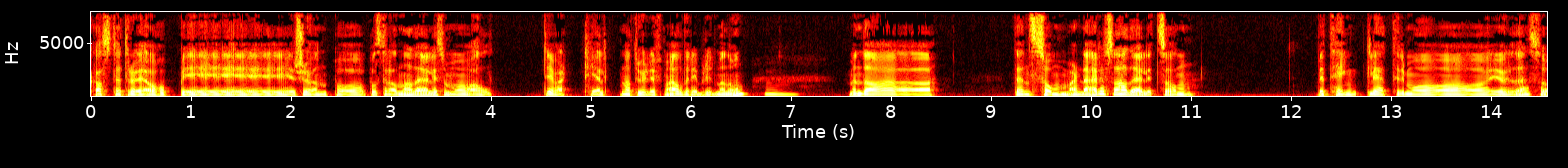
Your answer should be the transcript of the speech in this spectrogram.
kaste trøya og hoppe i sjøen på, på stranda. Det har liksom alltid vært helt naturlig for meg, aldri brydd meg noen. Mm. Men da, den sommeren der, så hadde jeg litt sånn betenkeligheter med å gjøre det, så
